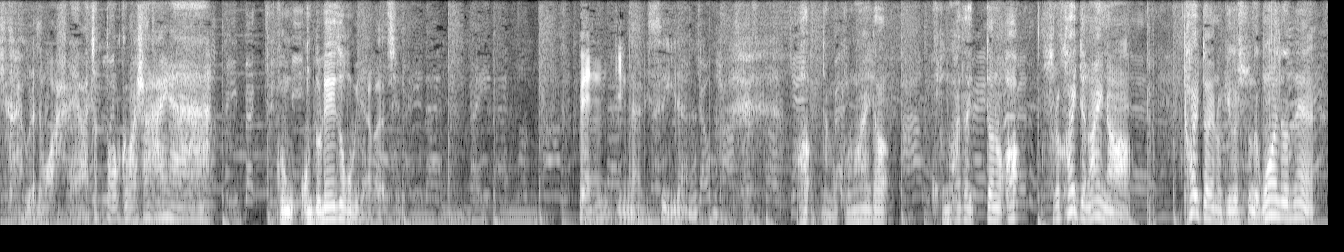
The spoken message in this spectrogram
いくらぐらいでもあれはちょっと置く場所ないな。こんほんと冷蔵庫みたいな形で。便利になりすぎだな。あでもこの間この間言ったのあそれ書いてないな。書いたような気がしたんだこの間ね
